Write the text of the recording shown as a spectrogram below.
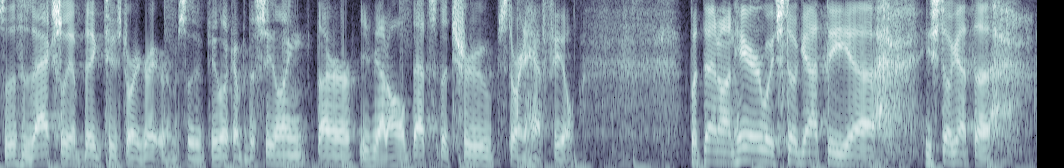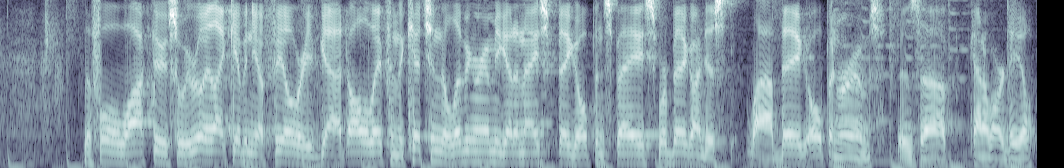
So this is actually a big two-story great room. So if you look up at the ceiling there, you've got all, that's the true story and a half feel. But then on here, we've still got the, uh, you still got the, the full walkthrough. So we really like giving you a feel where you've got all the way from the kitchen to the living room, you got a nice big open space. We're big on just uh, big open rooms is uh, kind of our deal.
